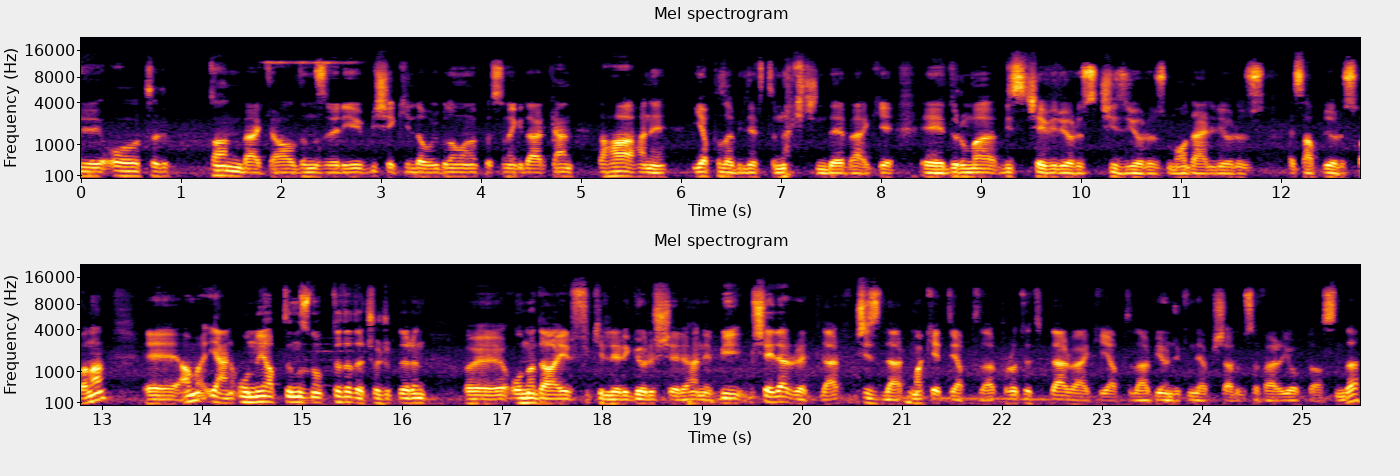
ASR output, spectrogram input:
e, o çocuktan belki aldığımız veriyi bir şekilde uygulama noktasına giderken daha hani yapılabilir tırnak içinde belki e, duruma biz çeviriyoruz, çiziyoruz, modelliyoruz, hesaplıyoruz falan. E, ama yani onu yaptığımız noktada da çocukların ee, ona dair fikirleri, görüşleri hani bir, bir şeyler ürettiler, çizdiler, maket yaptılar, prototipler belki yaptılar. Bir öncekinde yapmışlardı bu sefer yoktu aslında.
